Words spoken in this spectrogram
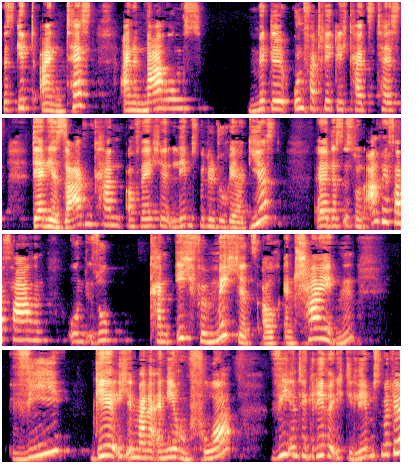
es gibt einen Test, einen Nahrungsmittelunverträglichkeitstest, der dir sagen kann, auf welche Lebensmittel du reagierst. Äh, das ist so ein Ampelverfahren und so kann ich für mich jetzt auch entscheiden, wie gehe ich in meiner Ernährung vor, wie integriere ich die Lebensmittel.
